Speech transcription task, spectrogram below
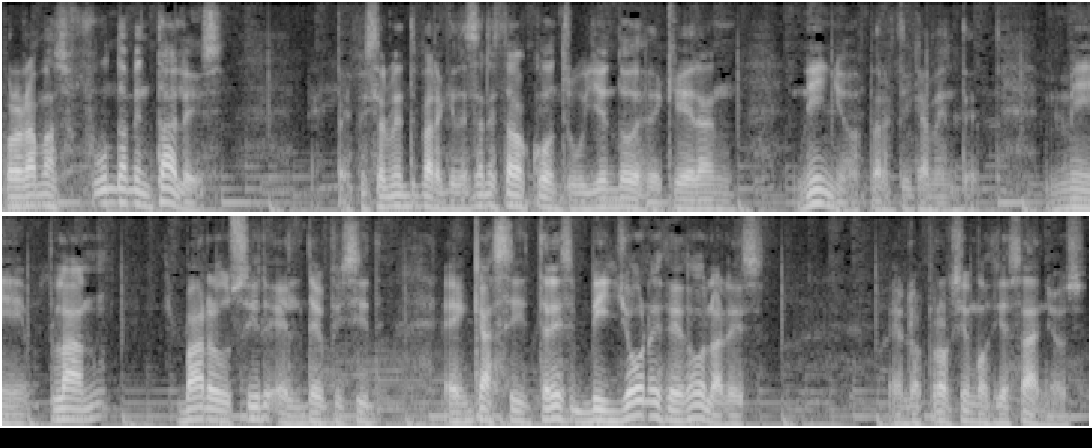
programas fundamentales especialmente para quienes han estado contribuyendo desde que eran niños prácticamente. Mi plan va a reducir el déficit en casi 3 billones de dólares en los próximos 10 años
